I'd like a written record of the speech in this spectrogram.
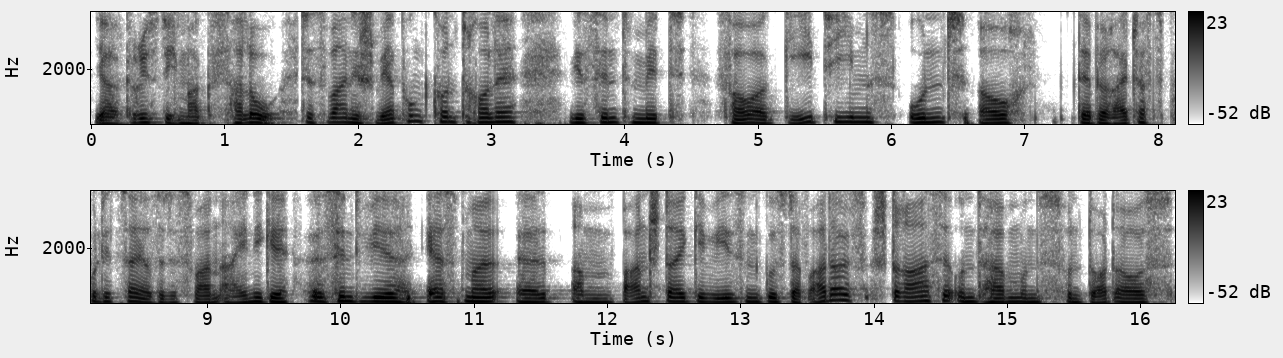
Ja, grüß dich, Max. Hallo. Das war eine Schwerpunktkontrolle. Wir sind mit VAG-Teams und auch der Bereitschaftspolizei, also das waren einige, äh, sind wir erstmal äh, am Bahnsteig gewesen, Gustav-Adolf-Straße und haben uns von dort aus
